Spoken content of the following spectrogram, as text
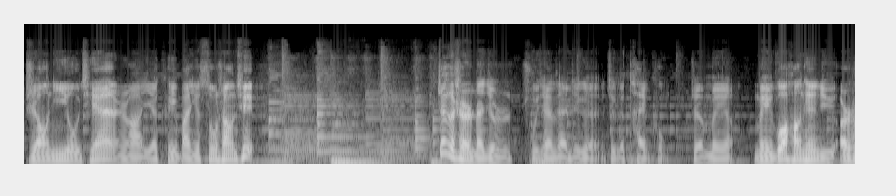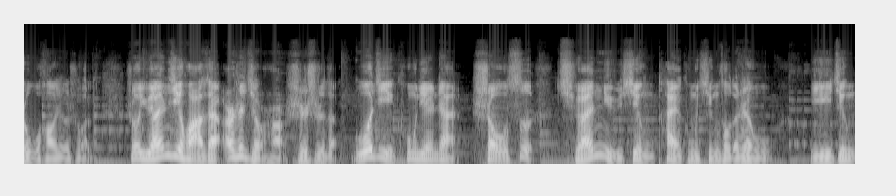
只要你有钱，是吧？也可以把你送上去。这个事儿呢，就是出现在这个这个太空。这美美国航天局二十五号就说了，说原计划在二十九号实施的国际空间站首次全女性太空行走的任务已经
